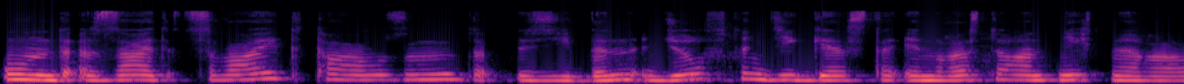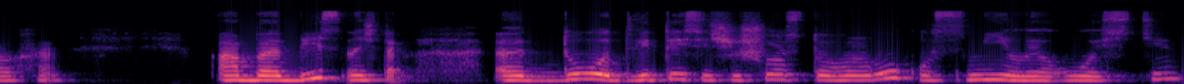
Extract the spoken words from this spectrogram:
Und seit 2007 dürften die Gäste im Restaurant nicht mehr rauchen. Aber bis, значить так, е, до 2006 року сміли гості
